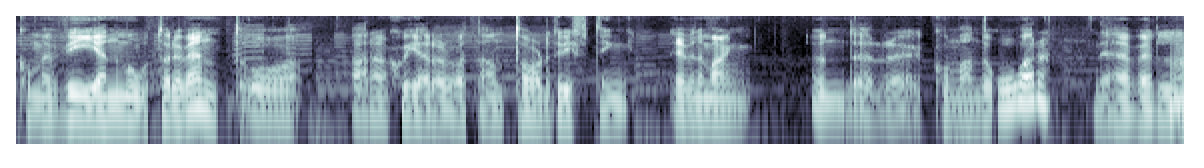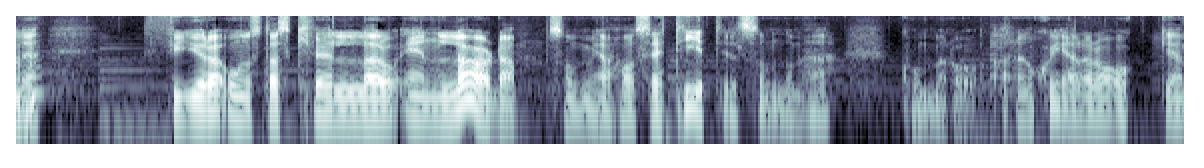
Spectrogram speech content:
kommer VN Motorevent och arrangerar då ett antal drifting-evenemang under eh, kommande år. Det är väl eh, fyra onsdagskvällar och en lördag som jag har sett hittills som de här kommer att arrangera. Då. Och eh,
